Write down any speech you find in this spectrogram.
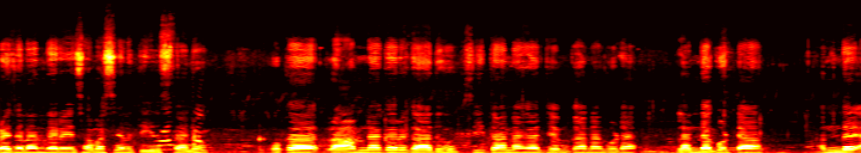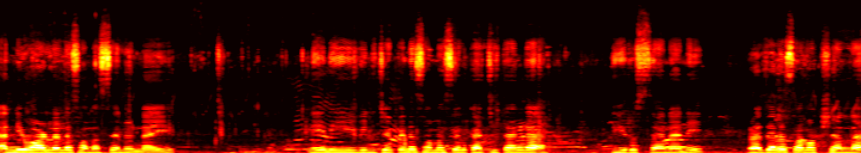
ప్రజలందరి సమస్యలు తీరుస్తాను. ఒక రామ్నగర్ కాదు సీతానగర్ జమఖానగూడ లందగుట్ట అందరి అన్ని వార్డులలో సమస్యలు ఉన్నాయి నేను ఈ వీళ్ళు చెప్పిన సమస్యలు ఖచ్చితంగా తీరుస్తానని ప్రజల సమక్షంలో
